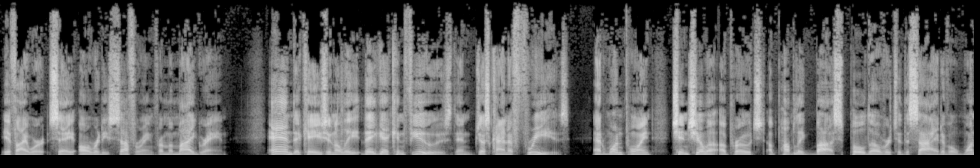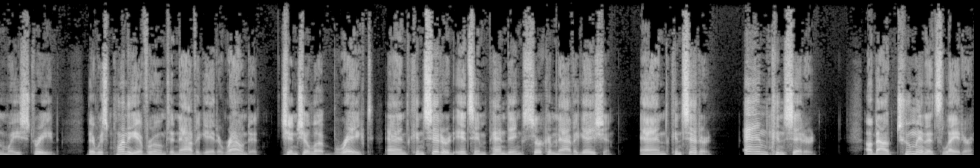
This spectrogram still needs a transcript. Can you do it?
if I were, say, already suffering from a migraine. And occasionally they get confused and just kind of freeze. At one point, Chinchilla approached a public bus pulled over to the side of a one way street. There was plenty of room to navigate around it. Chinchilla braked and considered its impending circumnavigation. And considered. And considered. About two minutes later,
